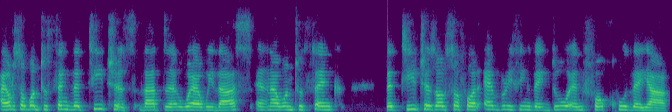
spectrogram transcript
I also want to thank the teachers that uh, were with us, and I want to thank the teachers also for everything they do and for who they are.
